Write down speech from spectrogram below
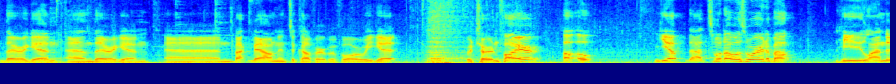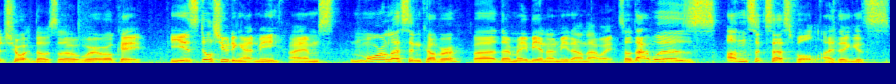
there again, and there again. And back down into cover before we get return fire. Uh-oh. Yep, that's what I was worried about. He landed short though, so we're okay. He is still shooting at me. I am more or less in cover, but there may be an enemy down that way. So that was unsuccessful, I think it's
